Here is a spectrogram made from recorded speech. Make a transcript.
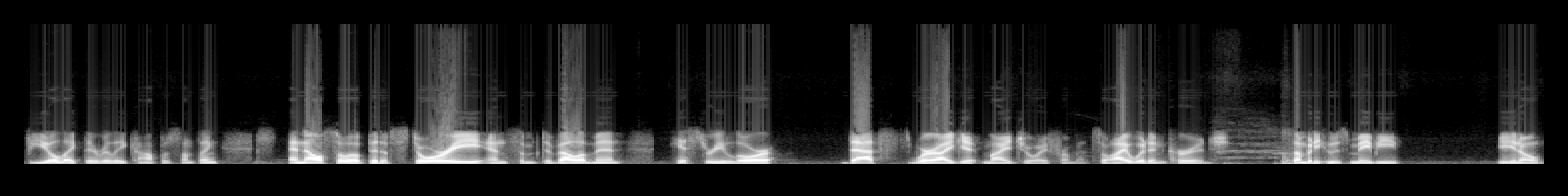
feel like they really accomplished something, and also a bit of story and some development, history, lore that's where I get my joy from it. So I would encourage somebody who's maybe, you know,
